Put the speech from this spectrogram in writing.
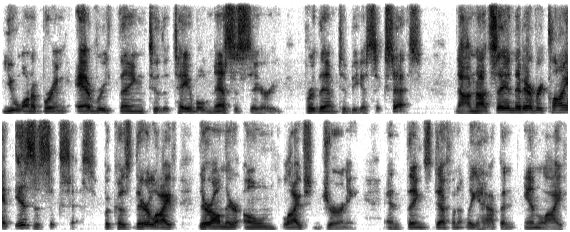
You want to bring everything to the table necessary for them to be a success. Now, I'm not saying that every client is a success because their life, they're on their own life's journey and things definitely happen in life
